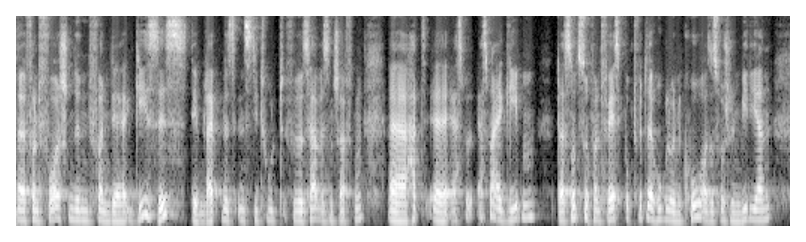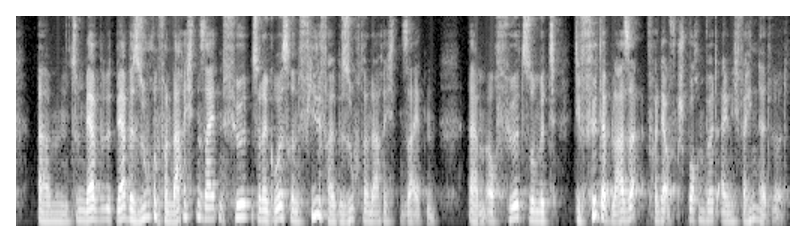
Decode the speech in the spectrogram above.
äh, von Forschenden von der GESIS, dem Leibniz-Institut für Sozialwissenschaften, äh, hat äh, erstmal erst ergeben, dass Nutzung von Facebook, Twitter, Google und Co., also Social Medien, ähm, zu mehr, mehr Besuchen von Nachrichtenseiten führt, zu einer größeren Vielfalt besuchter Nachrichtenseiten ähm, auch führt, somit die Filterblase, von der oft gesprochen wird, eigentlich verhindert wird.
